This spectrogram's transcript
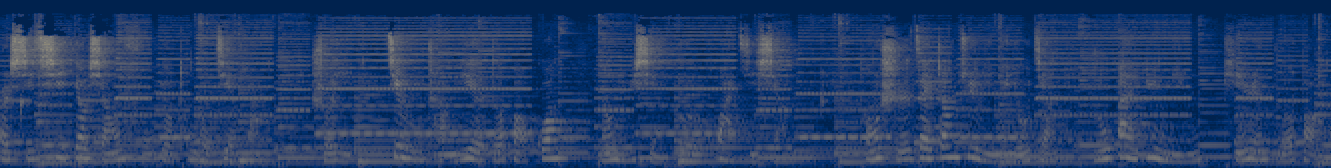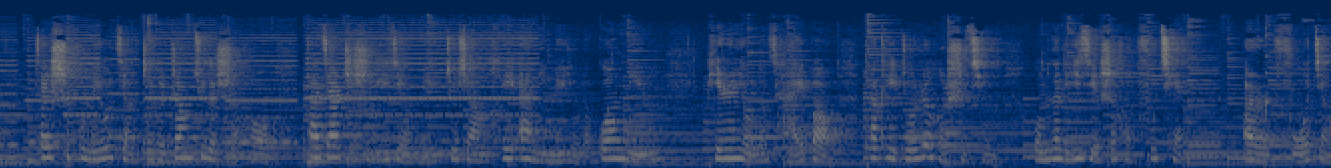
而习气要降服，要通过戒法，所以静如长夜得宝光，能与险恶化吉祥。同时在章句里面有讲如暗欲明。贫人得宝，在师傅没有讲这个章句的时候，大家只是理解为就像黑暗里面有了光明，贫人有了财宝，他可以做任何事情。我们的理解是很肤浅。而佛讲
